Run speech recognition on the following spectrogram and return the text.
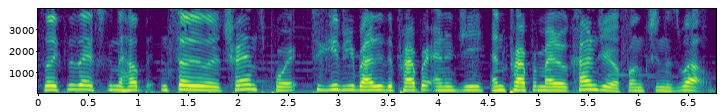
So like this is actually going to help in cellular transport to give your body the proper energy and proper mitochondrial function as well.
